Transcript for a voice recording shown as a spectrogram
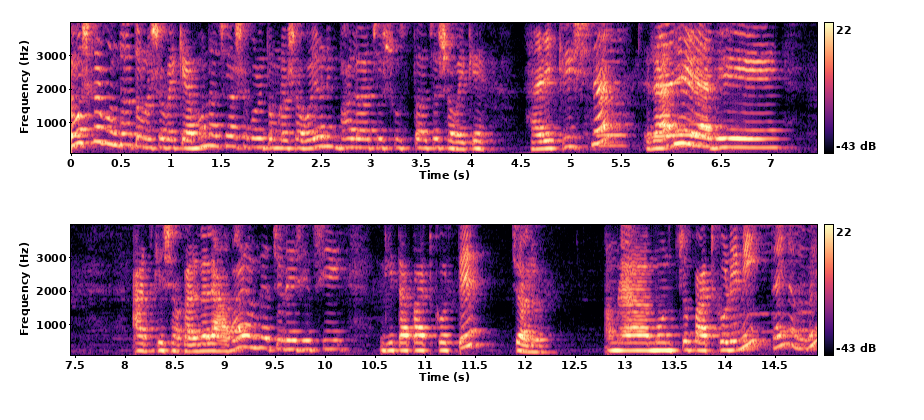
নমস্কার বন্ধুরা, তোমরা সবাই কেমন আছো? আশা করি তোমরা সবাই অনেক ভালো আছো, সুস্থ আছো। সবাইকে হরে কৃষ্ণা, রাধে রাধে। আজকে সকালবেলা আবার আমরা চলে এসেছি গীতা পাঠ করতে। চলো, আমরা মন্ত্র পাঠ করে নিই, তাই না ভাবে?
